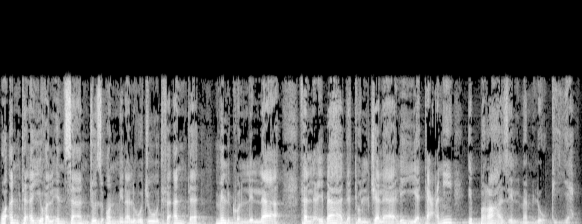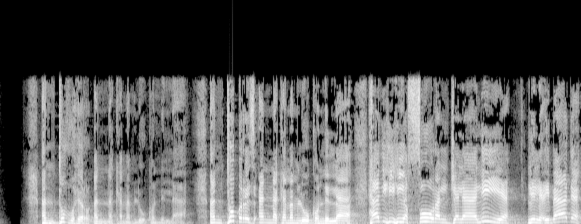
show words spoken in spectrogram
وأنت أيها الإنسان جزء من الوجود فأنت ملك لله. فالعبادة الجلالية تعني إبراز المملوكية. أن تظهر أنك مملوك لله. أن تبرز أنك مملوك لله. هذه هي الصورة الجلالية للعبادة.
